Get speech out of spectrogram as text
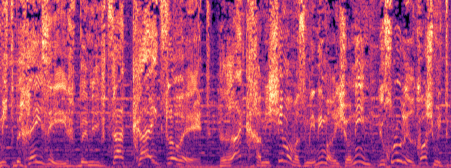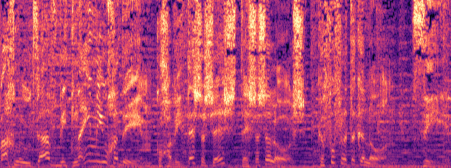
מטבחי זיו במבצע קיץ לוהט. רק 50 המזמינים הראשונים יוכלו לרכוש מטבח מעוצב בתנאים מיוחדים. כוכבית 9693, כפוף לתקנון. זיו,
